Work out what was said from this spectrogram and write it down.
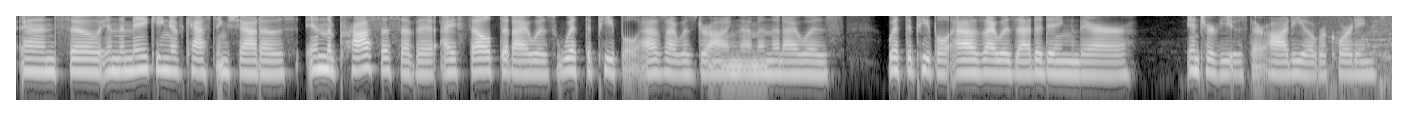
And so in the making of casting shadows, in the process of it, I felt that I was with the people as I was drawing them and that I was with the people as I was editing their interviews, their audio recordings.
